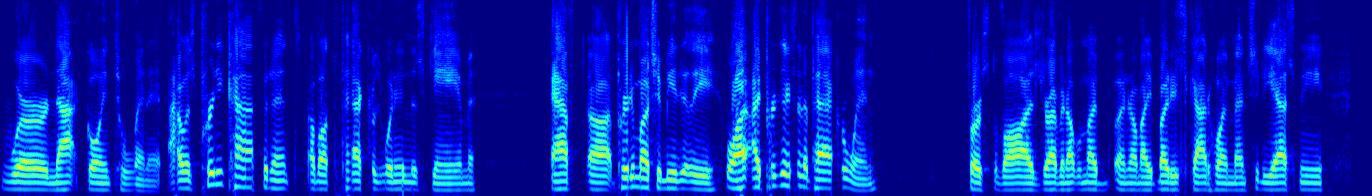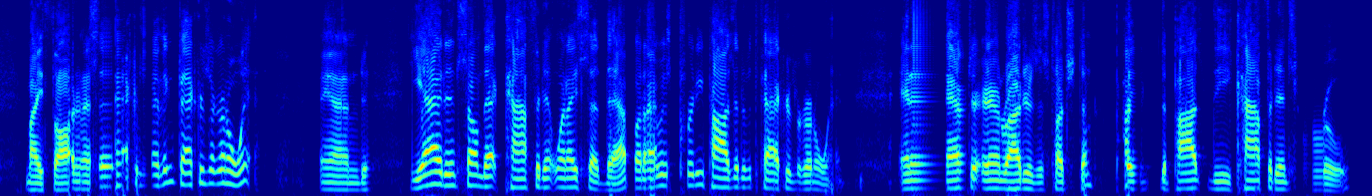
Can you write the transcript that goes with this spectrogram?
were not going to win it. I was pretty confident about the Packers winning this game after uh, pretty much immediately. Well, I, I, predicted a Packer win. First of all, I was driving up with my you know, my buddy Scott, who I mentioned. He asked me my thought, and I said, "Packers. I think Packers are going to win." And yeah, I didn't sound that confident when I said that, but I was pretty positive the Packers were going to win. And after Aaron Rodgers' touchdown, the the confidence grew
